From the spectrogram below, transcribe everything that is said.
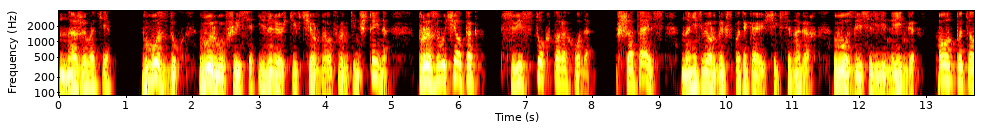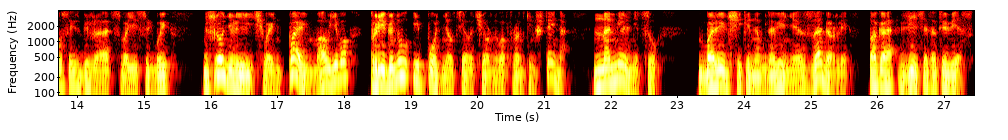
на животе. Воздух, вырвавшийся из легких черного Франкенштейна, прозвучал как свисток парохода. Шатаясь на нетвердых спотыкающихся ногах возле середины ринга, он пытался избежать своей судьбы. Джонни Ли Ричвейн поймал его, пригнул и поднял тело черного Франкенштейна на мельницу. Болельщики на мгновение замерли, пока весь этот вес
